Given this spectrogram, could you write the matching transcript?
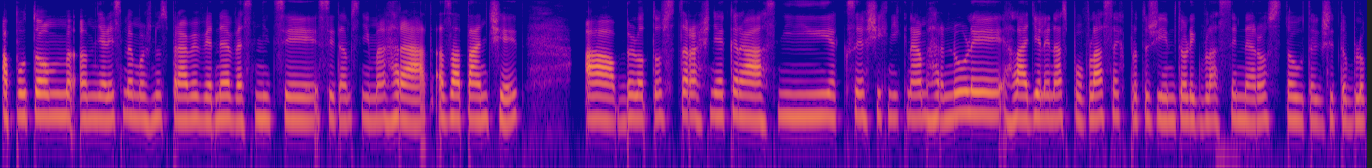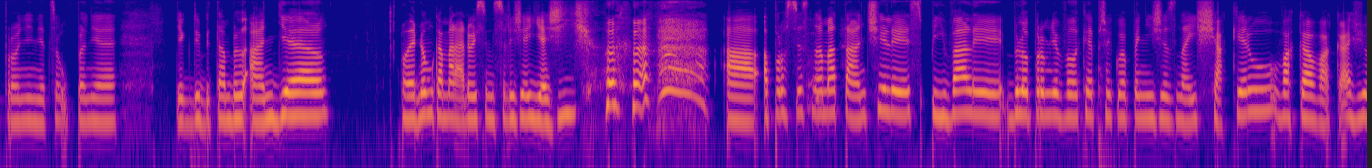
A potom eh, měli jsme možnost právě v jedné vesnici si tam s nimi hrát a zatančit. A bylo to strašně krásný, jak se všichni k nám hrnuli, hladili nás po vlasech, protože jim tolik vlasy nerostou, takže to bylo pro ně něco úplně, jak kdyby tam byl anděl o jednom kamarádovi si mysleli, že je Ježíš. a, a prostě s náma tančili, zpívali. Bylo pro mě velké překvapení, že znají Shakiru, Vaka Vaka, že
